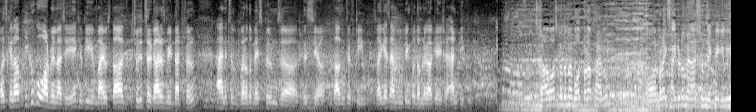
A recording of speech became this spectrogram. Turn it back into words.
और इसके अलावा पीकू को अवार्ड मिलना चाहिए क्योंकि my ustad Shoojit Sircar is made that film a, one of the best films uh, this year, 2015. So I guess I'm rooting for Dum Laga Ke Isha and Piku. Star Wars का तो मैं बहुत बड़ा फ़ैन हूँ और बड़ा एक्साइटेड हूँ मैं आज फ़िल्म देखने के लिए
